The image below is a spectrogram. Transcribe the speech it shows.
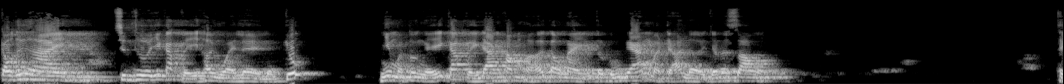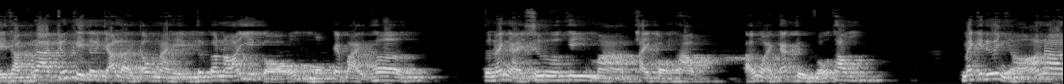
Câu thứ hai, xin thưa với các vị, hơi ngoài lề một chút. Nhưng mà tôi nghĩ các vị đang hâm hở câu này, tôi cũng gắng mà trả lời cho nó xong. Thì thật ra trước khi tôi trả lời câu này, tôi có nói với cổ một cái bài thơ. Tôi nói ngày xưa khi mà thầy còn học ở ngoài các trường phổ thông, mấy cái đứa nhỏ nó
